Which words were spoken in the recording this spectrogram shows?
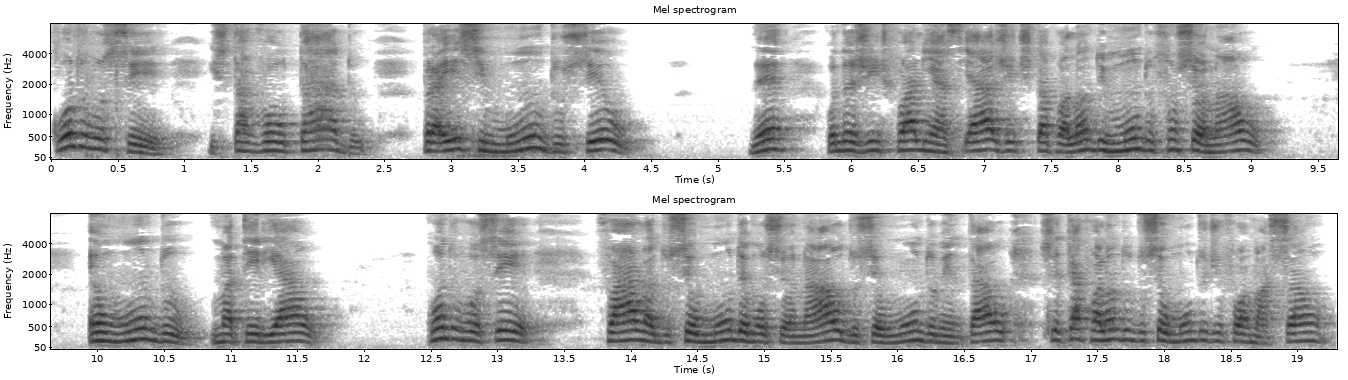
Quando você está voltado para esse mundo seu, né? Quando a gente fala em SA, a gente está falando em mundo funcional, é um mundo material. Quando você fala do seu mundo emocional, do seu mundo mental, você está falando do seu mundo de formação.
